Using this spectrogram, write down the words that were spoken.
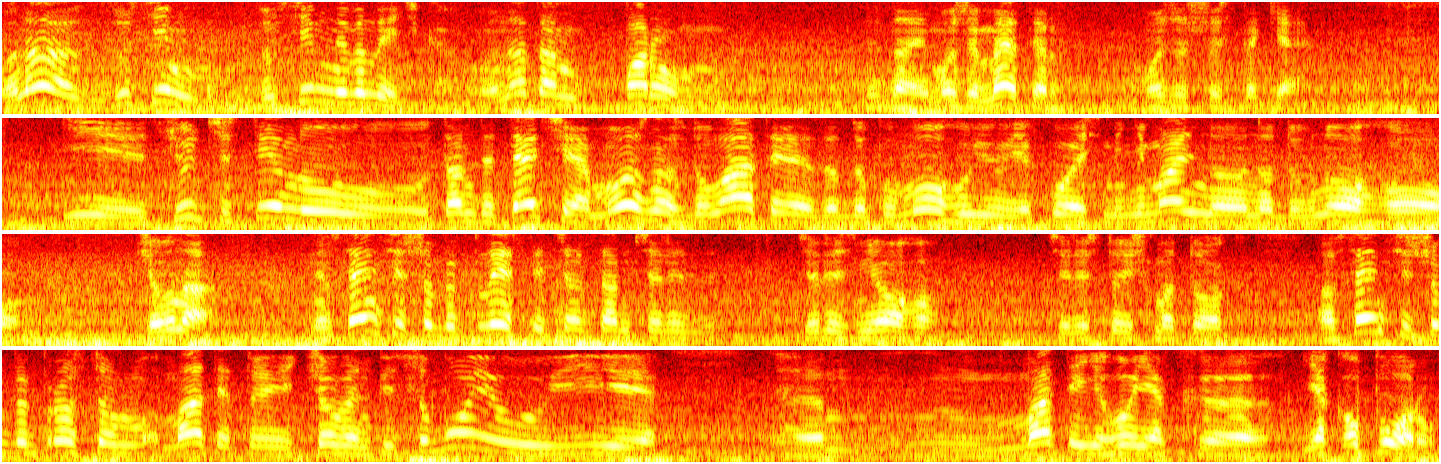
вона зовсім, зовсім невеличка. Вона там пару, не знаю, може метр, може щось таке. І цю частину, там, де течія, можна здолати за допомогою якогось мінімально надувного човна. Не в сенсі, щоб плисти там через, через нього, через той шматок, а в сенсі, щоб просто мати той човен під собою і ем, мати його як, е, як опору,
